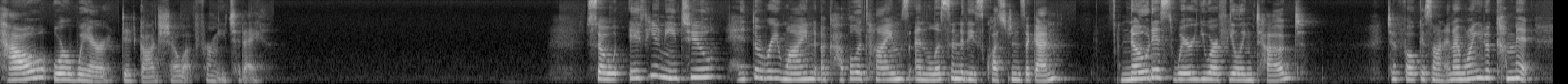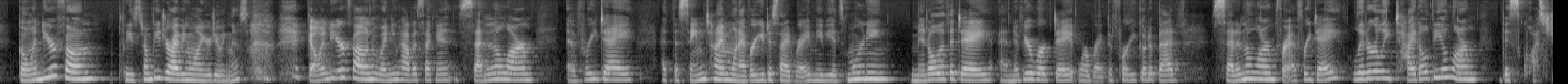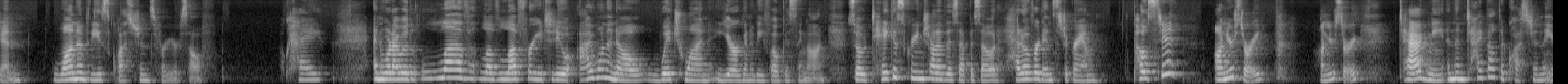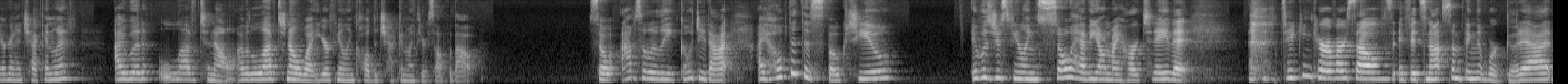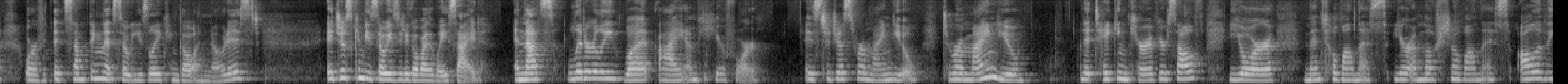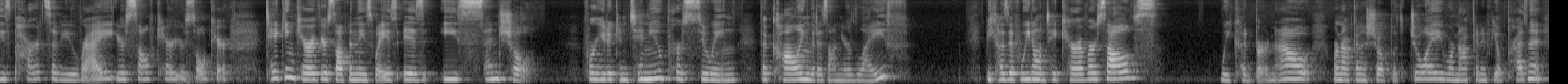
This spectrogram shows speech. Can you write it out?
How or where did God show up for me today? So, if you need to, hit the rewind a couple of times and listen to these questions again. Notice where you are feeling tugged to focus on. And I want you to commit. Go into your phone. Please don't be driving while you're doing this. Go into your phone when you have a second. Set an alarm every day at the same time whenever you decide, right? Maybe it's morning, middle of the day, end of your workday, or right before you go to bed. Set an alarm for every day. Literally title the alarm this question, one of these questions for yourself. Okay? And what I would love, love, love for you to do, I want to know which one you're going to be focusing on. So take a screenshot of this episode, head over to Instagram, post it on your story, on your story, tag me, and then type out the question that you're going to check in with. I would love to know. I would love to know what you're feeling called to check in with yourself about. So, absolutely go do that. I hope that this spoke to you. It was just feeling so heavy on my heart today that taking care of ourselves, if it's not something that we're good at, or if it's something that so easily can go unnoticed, it just can be so easy to go by the wayside. And that's literally what I am here for is to just remind you, to remind you that taking care of yourself, your mental wellness, your emotional wellness, all of these parts of you, right? Your self care, your soul care, taking care of yourself in these ways is essential for you to continue pursuing the calling that is on your life. Because if we don't take care of ourselves, we could burn out. We're not going to show up with joy. We're not going to feel present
